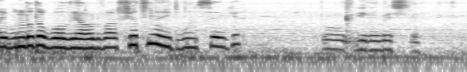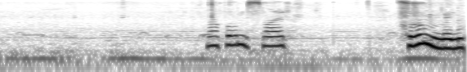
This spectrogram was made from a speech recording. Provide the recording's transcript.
Ay bunda da bol yavru var. Fiyatı neydi bunun sevgi? Bu 25 lira. Ne yapalım İsmail? Fırır mı beni?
